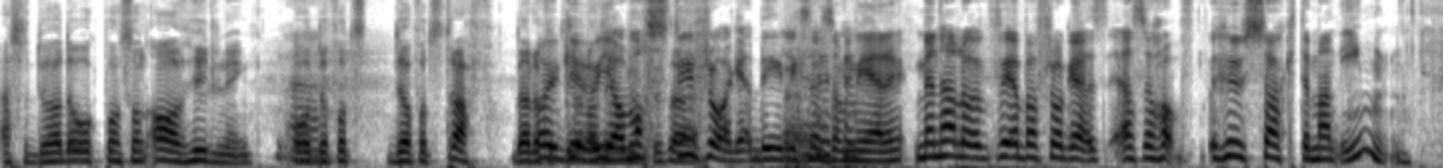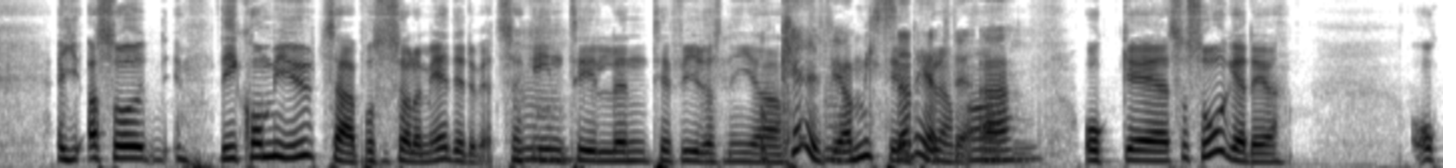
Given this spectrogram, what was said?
Alltså du hade åkt på en sån avhyllning och Ja. du har fått, du har fått straff. Du hade Oj fått gud, och jag måste ju fråga, det är liksom som mer, men hallå får jag bara fråga, alltså hur sökte man in? Alltså det kommer ju ut så här på sociala medier du vet, sök Mm. in till en T4s nya Okej för jag missade helt det. Ja. Och eh, så såg jag det och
